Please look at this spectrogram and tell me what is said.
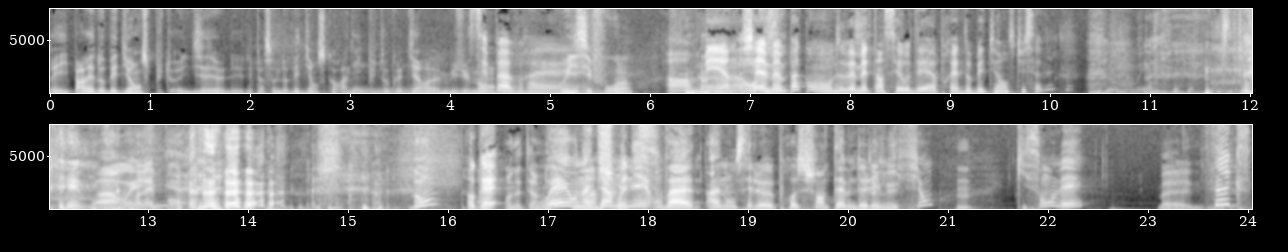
Et il parlait d'obédience plutôt. Il disait euh, les, les personnes d'obédience coranique plutôt que de dire euh, musulman. C'est pas vrai. Oui, c'est fou, hein. Oh merde, Ah, je savais même pas qu'on devait mettre un COD après d'obédience, tu savais? Bah, oui. Ok. On a, on a terminé. Ouais, on a terminé. chouette. On va annoncer le prochain thème de l'émission, Hmm. qui sont les Bah, Sexe,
